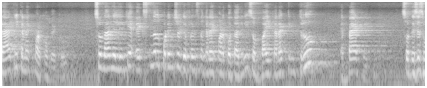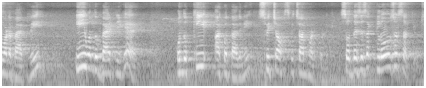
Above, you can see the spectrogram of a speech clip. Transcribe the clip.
ಬ್ಯಾಟ್ರಿ ಕನೆಕ್ಟ್ ಮಾಡ್ಕೋಬೇಕು. ಸೊ ನಾನು ಇಲ್ಲಿಗೆ ಎಕ್ಸ್ಟರ್ನಲ್ ಪೊಟೆನ್ಷಿಯಲ್ ಡಿಫ್ರೆನ್ಸ್ನ ಕನೆಕ್ಟ್ ಮಾಡ್ಕೋತಾ ಇದ್ದೀನಿ so by connecting through a battery so this is what a battery ಈ ಒಂದು ಬ್ಯಾಟ್ರಿಗೆ ಒಂದು ಕೀ ಹಾಕೋತಾ ಇದ್ದೀನಿ ಸ್ವಿಚ್ ಆಫ್ ಸ್ವಿಚ್ ಆನ್ ಮಾಡ್ಕೊಳ್ಳಿಕ್ಕೆ. So this is a closer circuit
